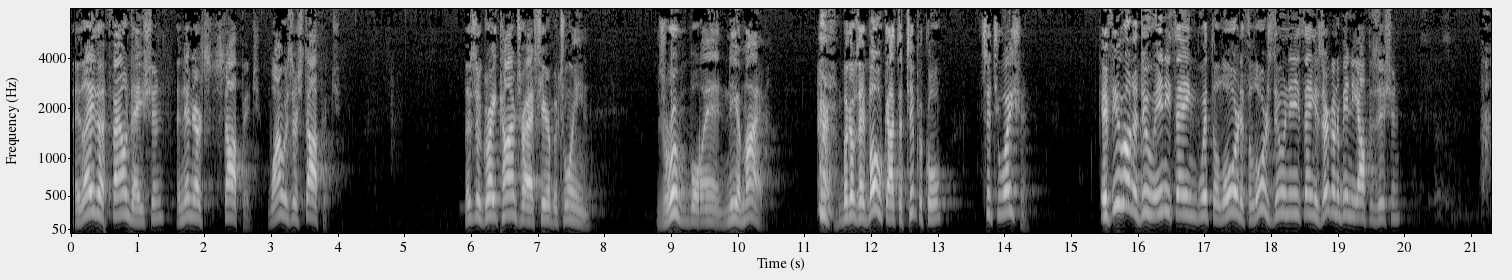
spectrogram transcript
They lay the foundation and then there's stoppage. Why was there stoppage? This is a great contrast here between Zerubbabel and Nehemiah. because they both got the typical situation. If you're going to do anything with the Lord, if the Lord's doing anything, is there going to be any opposition?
